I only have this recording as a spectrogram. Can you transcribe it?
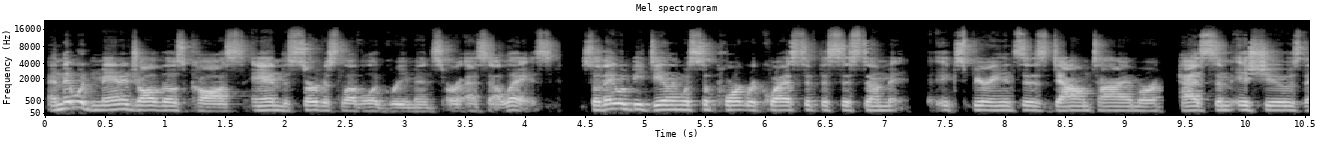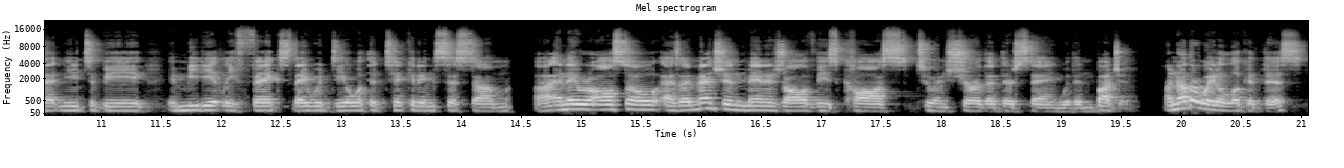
and they would manage all those costs and the service level agreements or SLAs. So they would be dealing with support requests if the system experiences downtime or has some issues that need to be immediately fixed. They would deal with the ticketing system. Uh, and they would also, as I mentioned, manage all of these costs to ensure that they're staying within budget. Another way to look at this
